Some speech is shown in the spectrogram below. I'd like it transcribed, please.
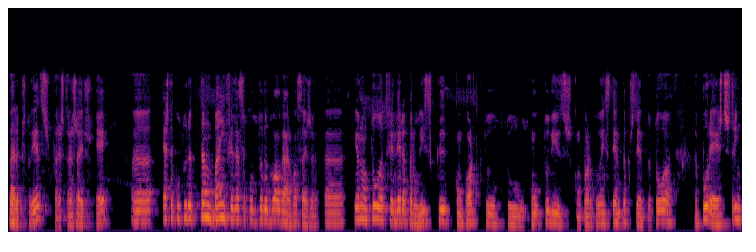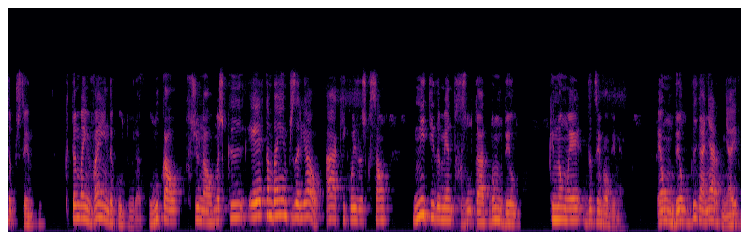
para portugueses, para estrangeiros é. Uh, esta cultura também fez essa cultura do Algarve, ou seja, uh, eu não estou a defender a parolice que concordo que tu, tu, com o que tu dizes, concordo em 70%, eu estou a, a pôr a estes 30% que também vêm da cultura local, regional, mas que é também empresarial. Há aqui coisas que são nitidamente resultado de um modelo que não é de desenvolvimento. É um modelo de ganhar dinheiro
